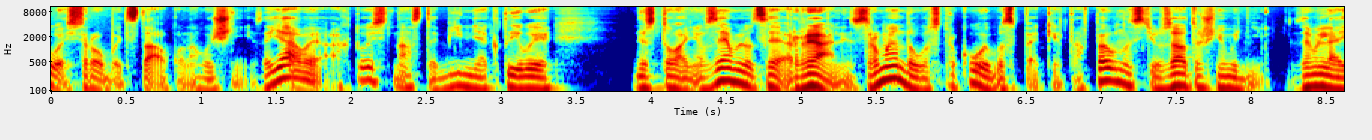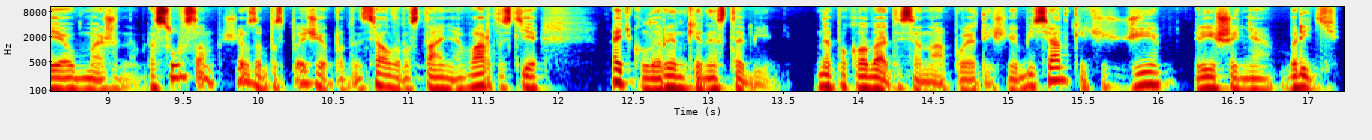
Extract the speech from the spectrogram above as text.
Хтось робить ставку на гучні заяви, а хтось на стабільні активи інвестування в землю. Це реальний інструмент довгострокової безпеки та впевненості у завтрашньому дні. Земля є обмеженим ресурсом, що забезпечує потенціал зростання вартості, навіть коли ринки нестабільні. Не покладайтеся на політичні обіцянки чи чужі рішення. Беріть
